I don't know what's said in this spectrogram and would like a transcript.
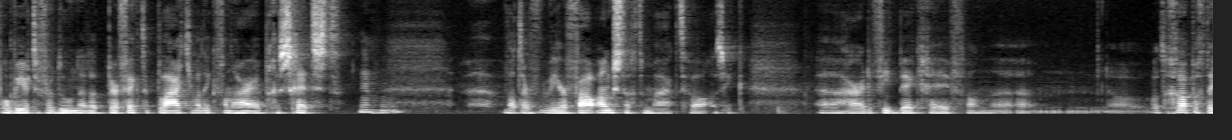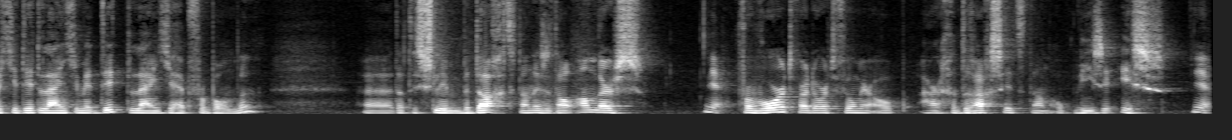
probeert te voldoen aan dat perfecte plaatje wat ik van haar heb geschetst. Mhm. Wat er weer faalangstig te maakt. Terwijl als ik eh, haar de feedback geef van... eh, nou, wat grappig dat je dit lijntje met dit lijntje hebt verbonden. Eh, dat is slim bedacht. Dan is het al anders Ja, verwoord, waardoor het veel meer op haar gedrag zit dan op wie ze is. ja,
